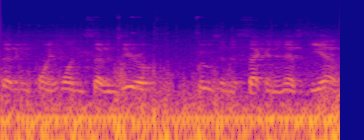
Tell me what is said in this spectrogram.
70.170, moves into second in STF.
